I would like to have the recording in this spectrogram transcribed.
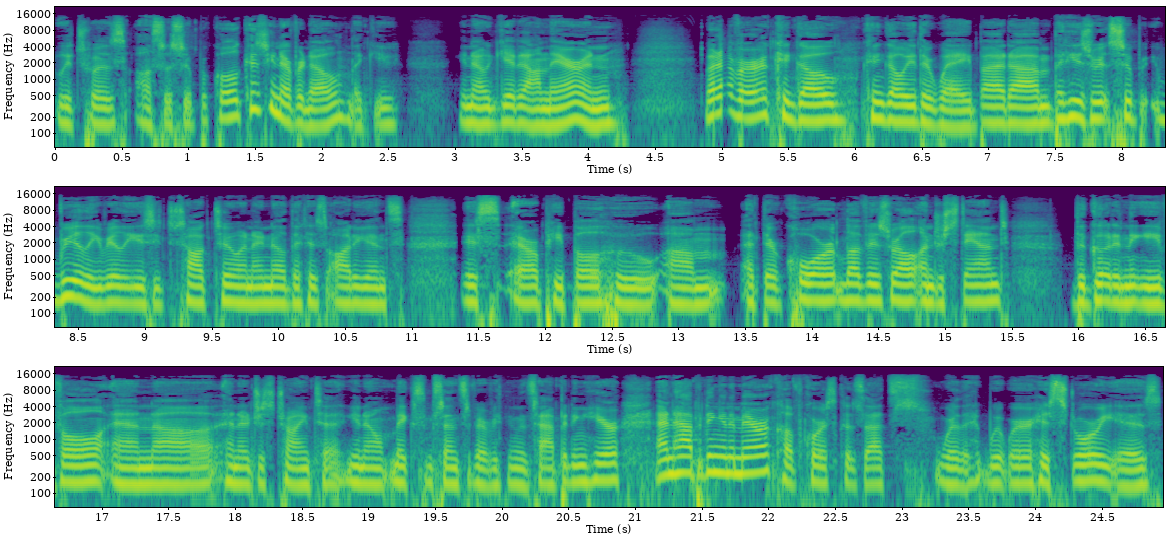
which was also super cool because you never know. Like you, you know, get on there and whatever can go can go either way. But um, but he's re- super, really really easy to talk to, and I know that his audience is are people who, um, at their core, love Israel, understand the good and the evil, and uh, and are just trying to you know make some sense of everything that's happening here and happening in America, of course, because that's where the, where his story is,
